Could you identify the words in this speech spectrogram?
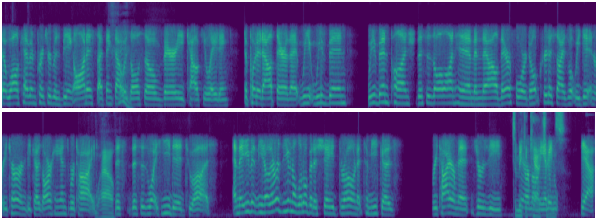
that while Kevin Pritchard was being honest, I think that was Hmm. also very calculating to put it out there that we we've been we've been punched. This is all on him, and now therefore don't criticize what we get in return because our hands were tied. Wow. This this is what he did to us. And they even you know there was even a little bit of shade thrown at Tamika's retirement jersey Tamika ceremony. I mean, yeah.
